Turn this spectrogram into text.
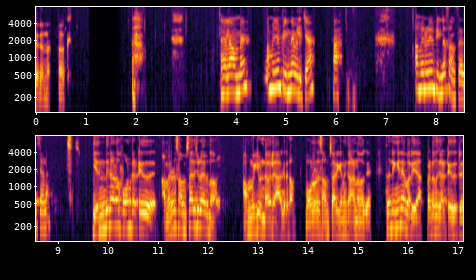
ശരി എന്നാ. ഓക്കെ. ഹലോ അമ്മ. അമ്മ ഞാൻ പിന്നെ വിളിക്കാം. ആ. അമ്മേനോട് ഞാൻ പിന്നെ സംസാരിച്ചോളാം. എന്തിനാണോ ഫോൺ കട്ട് ചെയ്തത്? അമ്മയോട് സംസാരിച്ചിടായിരുന്നോ അമ്മയ്ക്ക് ഉണ്ടാവില്ല ആഗ്രഹം? മോളോട് സംസാരിക്കണം കാണണമൊക്കെ. എന്നിട്ട് ഇങ്ങനെ പറയാ? പെട്ടെന്ന് കട്ട് ചെയ്തിട്ട്?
